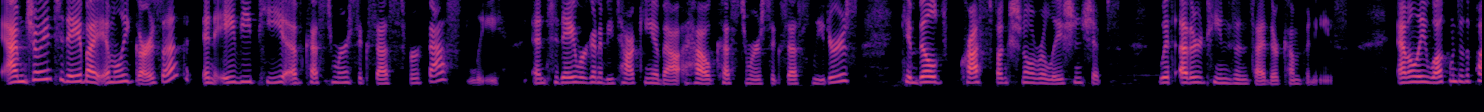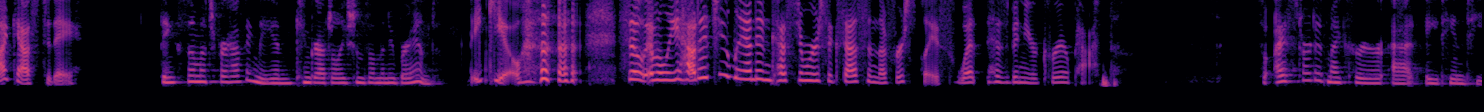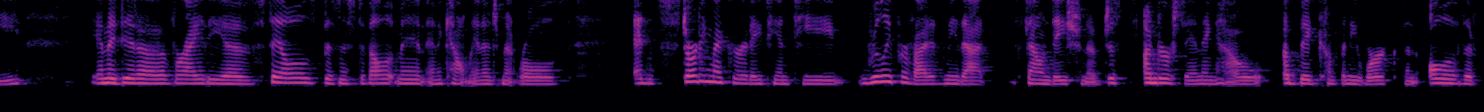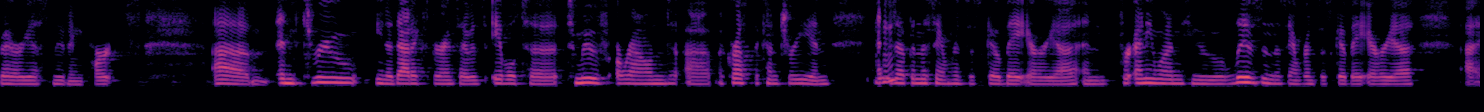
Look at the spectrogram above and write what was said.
I'm joined today by Emily Garza, an AVP of Customer Success for Fastly. And today we're going to be talking about how customer success leaders can build cross functional relationships with other teams inside their companies. Emily, welcome to the podcast today. Thanks so much for having me and congratulations on the new brand. Thank you. so, Emily, how did you land in customer success in the first place? What has been your career path? So, I started my career at AT&T and I did a variety of sales, business development, and account management roles. And starting my career at AT&T really provided me that foundation of just understanding how a big company works and all of the various moving parts um, and through you know that experience i was able to to move around uh, across the country and mm-hmm. ended up in the san francisco bay area and for anyone who lives in the san francisco bay area uh,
